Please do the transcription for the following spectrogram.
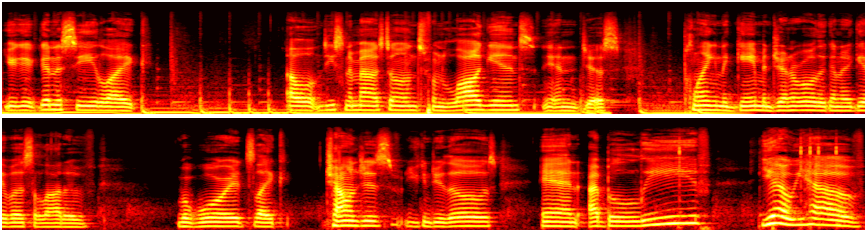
You're gonna see like a decent amount of stones from logins and just playing the game in general. They're gonna give us a lot of rewards like challenges. You can do those. And I believe, yeah, we have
